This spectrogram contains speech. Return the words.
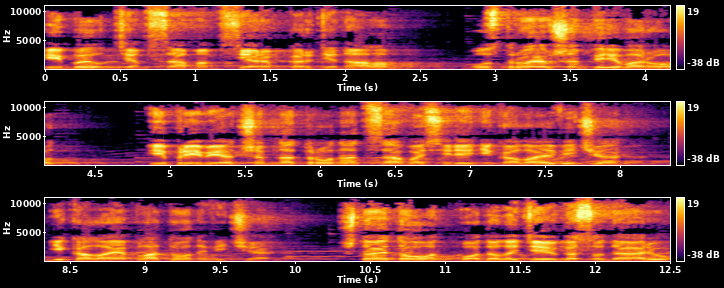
и был тем самым серым кардиналом, устроившим переворот и приведшим на трон отца Василия Николаевича Николая Платоновича, что это он подал идею государю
